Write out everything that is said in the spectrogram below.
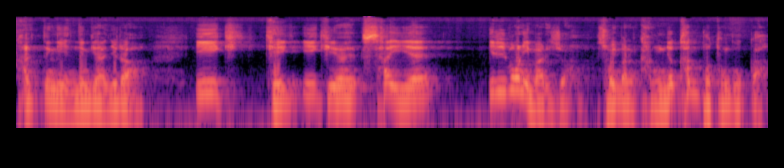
갈등이 있는 게 아니라 이, 기- 계- 이 기회 사이에 일본이 말이죠. 소위 말하는 강력한 보통국가.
